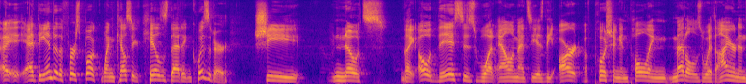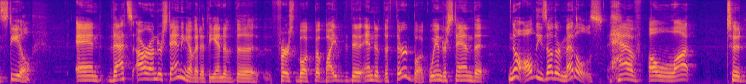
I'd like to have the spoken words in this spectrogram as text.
at the end of the first book when Kelsier kills that inquisitor she notes like oh this is what Allomancy is the art of pushing and pulling metals with iron and steel. And that's our understanding of it at the end of the first book. But by the end of the third book we understand that no all these other metals have a lot to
